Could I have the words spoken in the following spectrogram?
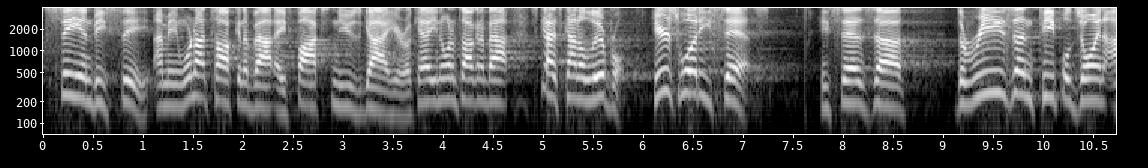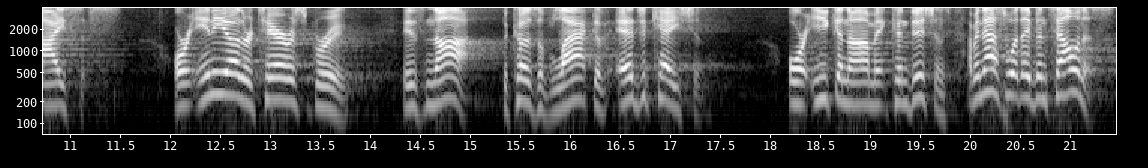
CNBC. I mean, we're not talking about a Fox News guy here, okay? You know what I'm talking about? This guy's kind of liberal. Here's what he says He says, uh, The reason people join ISIS or any other terrorist group is not because of lack of education or economic conditions. I mean, that's what they've been telling us.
